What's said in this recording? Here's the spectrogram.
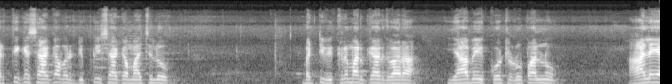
ఆర్థిక శాఖ మరియు డిప్యూటీ శాఖ మార్చులు బట్టి విక్రమార్క గారి ద్వారా యాభై కోట్ల రూపాయలను ఆలయ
